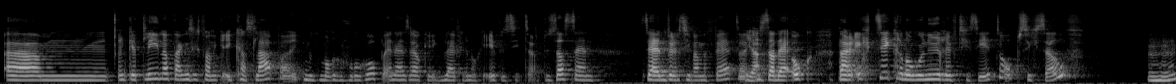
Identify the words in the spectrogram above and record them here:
Ehm, en Kathleen had dan gezegd van, ik, ik ga slapen. Ik moet morgen vroeg op. En hij zei, oké, ik blijf hier nog even zitten. Dus dat zijn, zijn versie van de feiten. Ja. Is dat hij ook daar echt zeker nog een uur heeft gezeten op zichzelf. Mhm.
